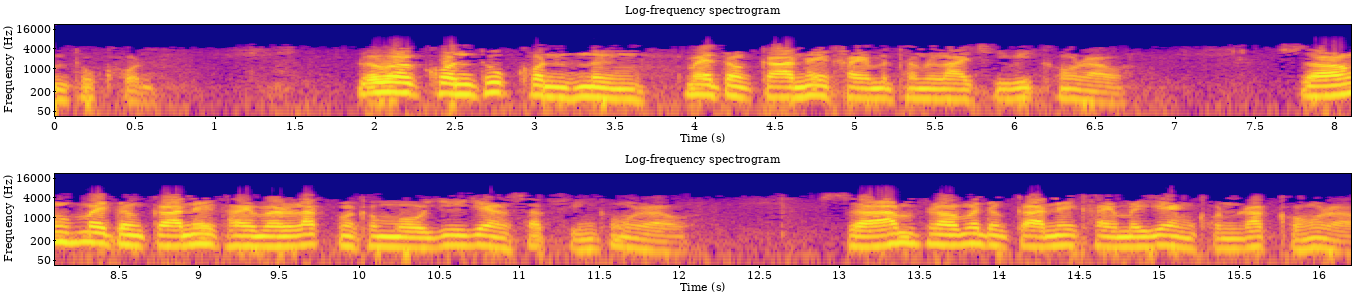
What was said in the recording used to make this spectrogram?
นทุกคนเพราะว่าคนทุกคนหนึ่งไม่ต้องการให้ใครมาทำลายชีวิตของเรา สองไม่ต้องการให้ใครมาลักมาขโมยยื้อแย่งทรัพย์สินของเรา สามเราไม่ต้องการให้ใครมาแย่งคนรักของเรา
